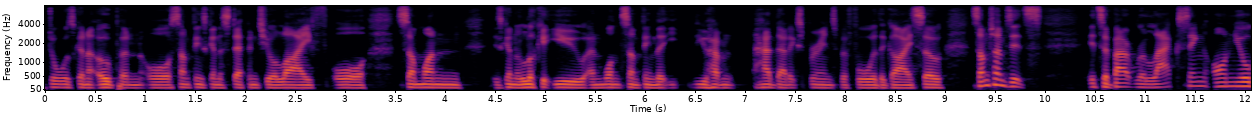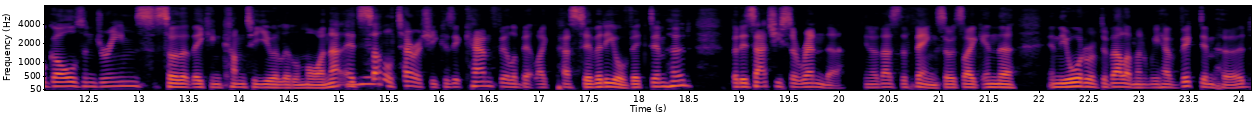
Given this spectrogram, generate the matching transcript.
door is going to open or something's going to step into your life or someone is going to look at you and want something that you haven't had that experience before with a guy. So sometimes it's it's about relaxing on your goals and dreams so that they can come to you a little more. And that it's mm-hmm. subtle territory because it can feel a bit like passivity or victimhood but it's actually surrender. You know that's the thing. So it's like in the in the order of development we have victimhood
